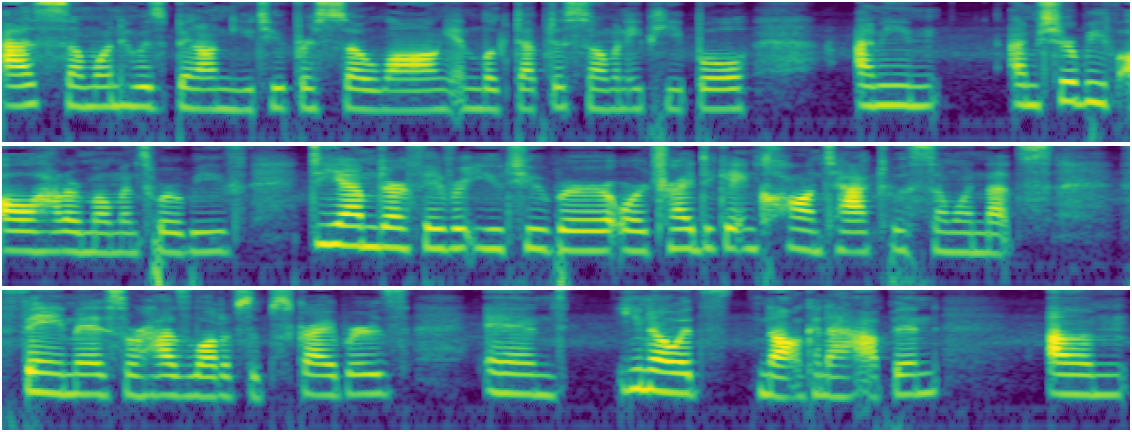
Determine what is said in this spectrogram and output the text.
as someone who has been on YouTube for so long and looked up to so many people, I mean, I'm sure we've all had our moments where we've DM'd our favorite YouTuber or tried to get in contact with someone that's famous or has a lot of subscribers, and you know it's not gonna happen. Um,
